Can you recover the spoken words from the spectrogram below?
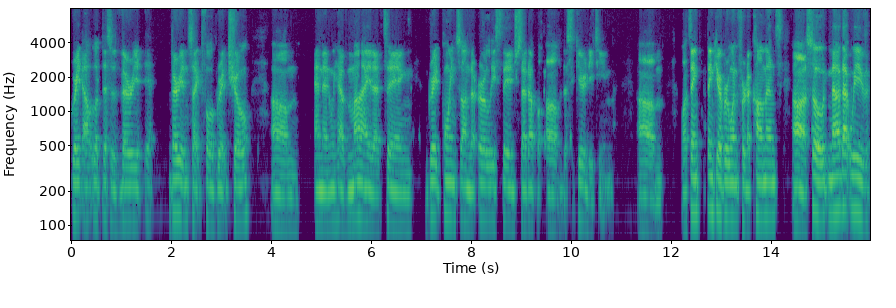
great outlook. This is very, very insightful. Great show. Um, and then we have Mai that's saying great points on the early stage setup of the security team. Um, well, thank thank you everyone for the comments. Uh, so now that we've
